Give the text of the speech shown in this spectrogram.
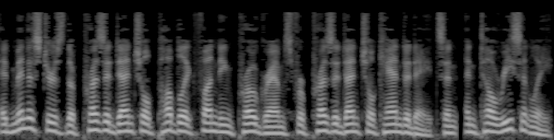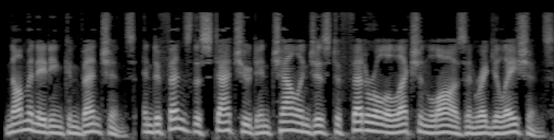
administers the presidential public funding programs for presidential candidates and, until recently, nominating conventions, and defends the statute in challenges to to federal election laws and regulations.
